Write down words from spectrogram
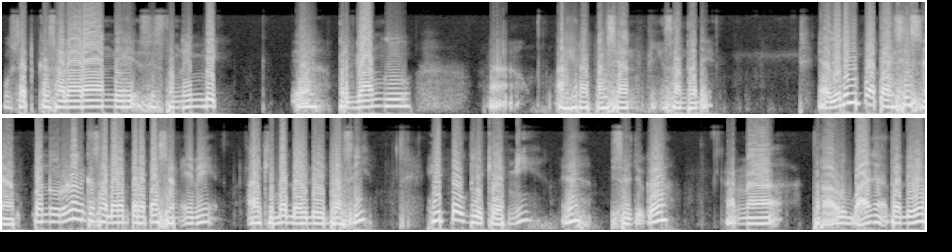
pusat kesadaran di sistem limbik ya terganggu. Nah akhirnya pasien pingsan tadi. Ya jadi hipotesisnya penurunan kesadaran pada pasien ini akibat dari dehidrasi hipoglikemi ya bisa juga karena terlalu banyak tadi ya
